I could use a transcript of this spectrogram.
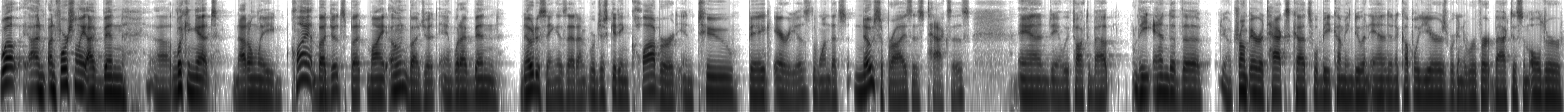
Well, un- unfortunately, I've been uh, looking at not only client budgets, but my own budget. And what I've been noticing is that I'm, we're just getting clobbered in two big areas. The one that's no surprise is taxes. And you know, we've talked about the end of the you know Trump era tax cuts will be coming to an end in a couple years. We're going to revert back to some older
